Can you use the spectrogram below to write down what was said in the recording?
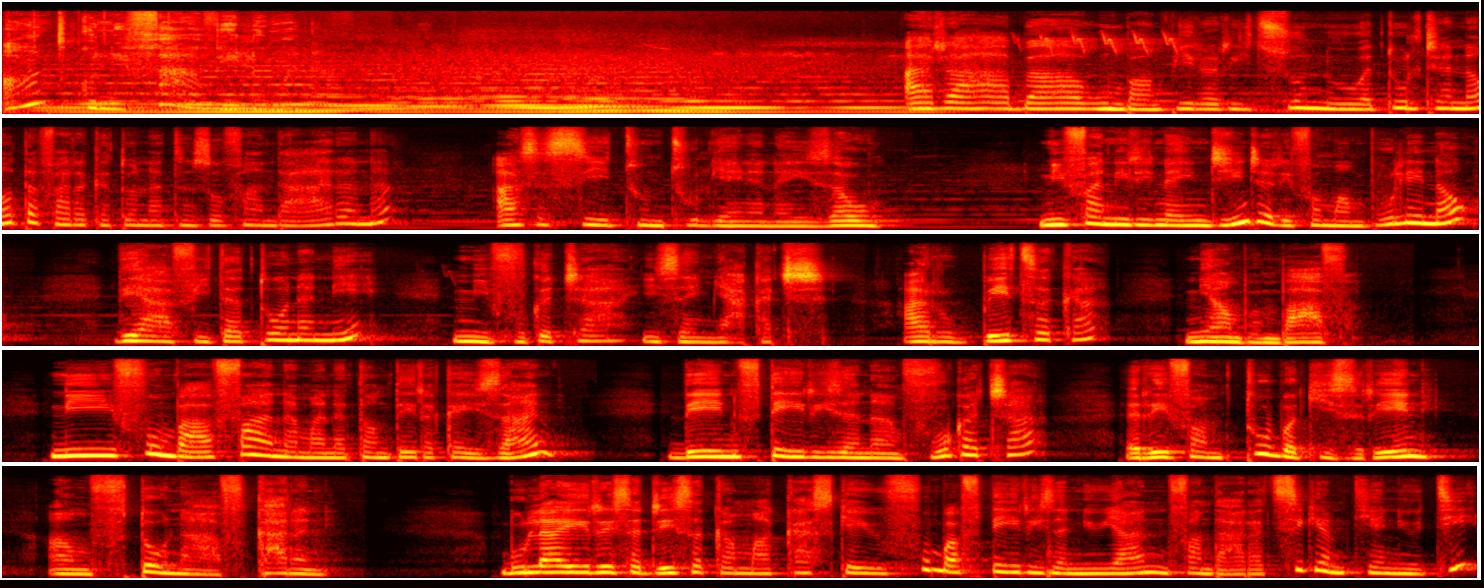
Antoko ny fahavelomana. Arahaba ombam-pirariantsoa no atolotra anao tafaraka ato anatin'izao fandaharana Asa sy tontolo iainana izao. Ny faniriana indrindra rehefa mamboly ianao dia hahavita taona anie ny vokatra izay miakatra ary ho betsaka ny ambim-bava. Ny fomba ahafahana manatanteraka izany dia ny fitehirizana vokatra rehefa mitobaka izy ireny amin'ny fotoana havokarany. Mbola hiresadresaka mahakasika io fomba fitehirizana io ihany ny fandaharantsika amin'ity anio ity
